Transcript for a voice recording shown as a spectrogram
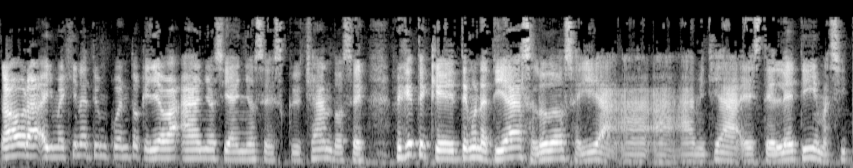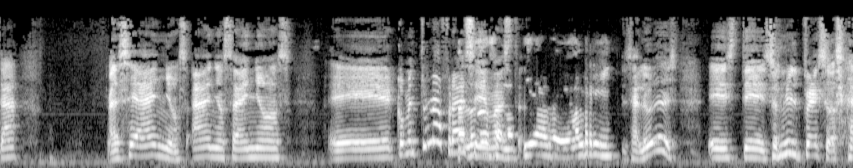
Ahora, imagínate un cuento que lleva años y años escuchándose. Fíjate que tengo una tía, saludos ahí a, a- a- a mi tía este Leti Masita. Hace años, años, años. Eh, comentó una frase. Saludos a la tía de Alri. Saludos. Este, son mil pesos.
